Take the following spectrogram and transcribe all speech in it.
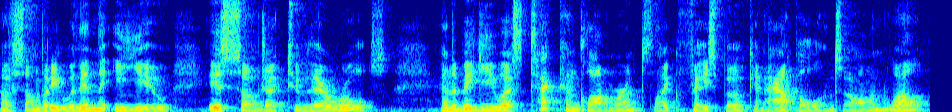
of somebody within the EU is subject to their rules. And the big US tech conglomerates like Facebook and Apple and so on, well,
